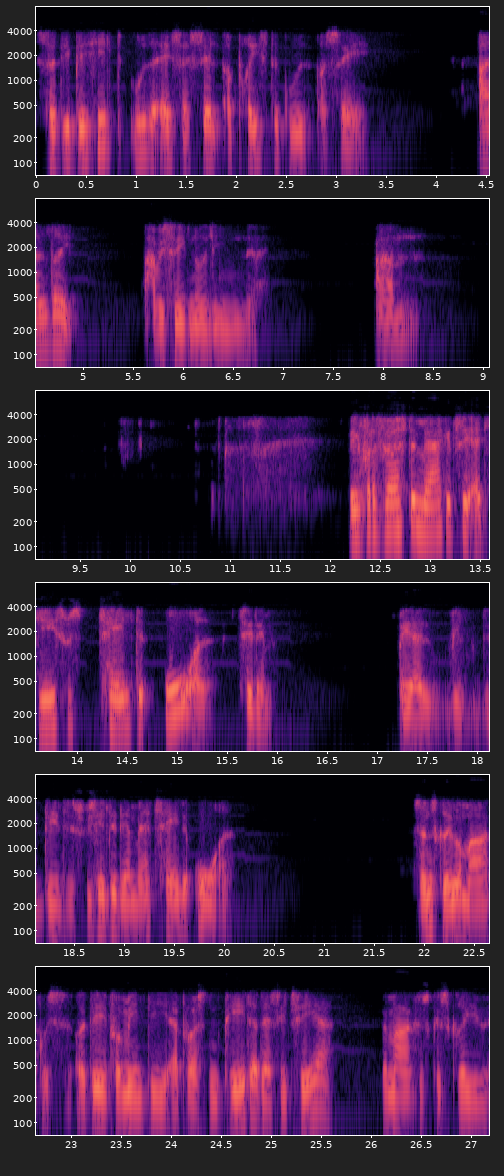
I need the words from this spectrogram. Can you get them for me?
Så de blev helt ud af sig selv og priste Gud og sagde, Aldrig har vi set noget lignende. Amen. Vi for det første mærke til, at Jesus talte ordet til dem. Og jeg, det er specielt det der med at tale ordet. Sådan skriver Markus, og det er formentlig apostlen Peter, der citerer, hvad Markus skal skrive.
